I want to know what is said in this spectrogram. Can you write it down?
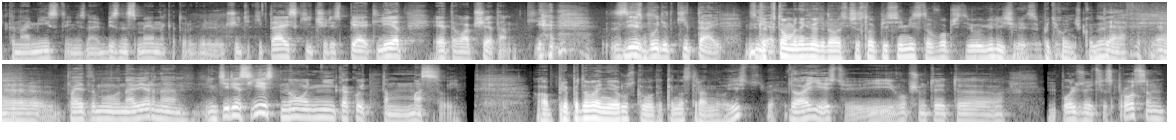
экономисты, не знаю, бизнесмены, которые говорили, учите китайский, через пять лет это вообще там, здесь будет Китай. Нет. Как в том анекдоте, там число пессимистов в обществе увеличивается потихонечку, да? Да, э, поэтому, наверное, интерес есть, но не какой-то там массовый. А преподавание русского как иностранного есть у тебя? Да, есть. И, в общем-то, это пользуется спросом.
